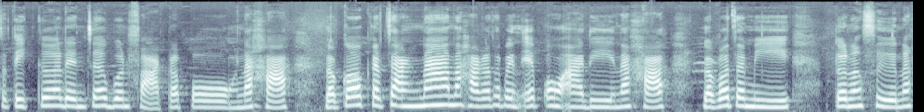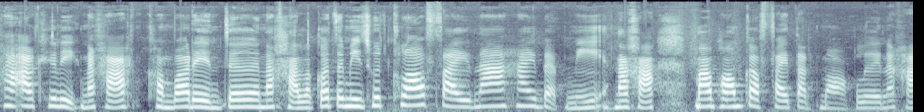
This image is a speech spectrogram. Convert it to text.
สติกเกอร์เรนเจอร์บนฝากระโปรงนะคะ แล้วก็กระจังหน้านะคะก็จะเป็น FORD นะคะ แล้วก็จะมีตัวหนังสือนะคะอะคริลิกนะคะคอมบอเรนเจอร์นะคะ แล้วก็จะมีชุดครอบไฟหน้าให้แบบนี้นะคะ มาพร้อมกับไฟตัดหมอกเลยนะคะ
